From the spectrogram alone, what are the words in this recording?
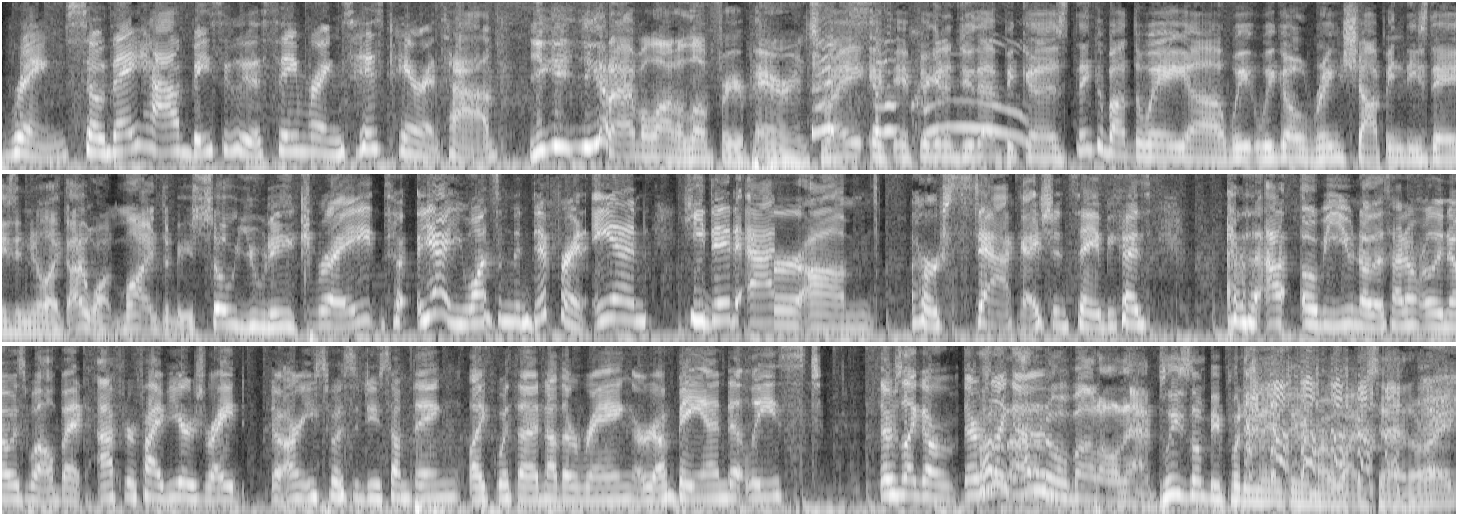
rings. So they have basically the same rings his parents have. You, you got to have a lot of love for your parents, That's right? so if, if you're to do that, because think about the way uh, we, we go ring shopping these days, and you're like, I want mine to be so unique. Right? Yeah, you want something different. And he did add her um her stack, I should say, because Obi, you know this. I don't really know as well, but after five years, right? Aren't you supposed to do something like with another ring or a band at least? There's like a there's I like I a don't know about all that. Please don't be putting anything in my wife's head, all right?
